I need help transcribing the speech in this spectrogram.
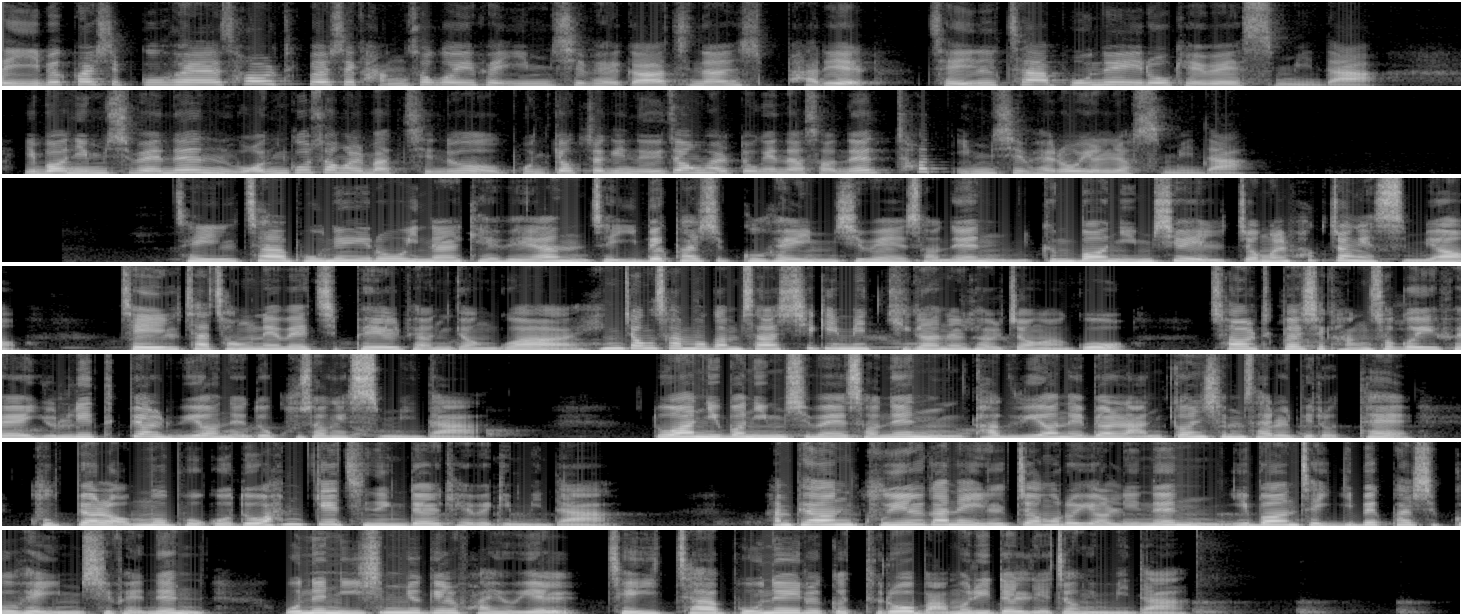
제289회 서울특별시 강서구의회 임시회가 지난 18일 제1차 본회의로 개회했습니다. 이번 임시회는 원구성을 마친 후 본격적인 의정 활동에 나서는 첫 임시회로 열렸습니다. 제1차 본회의로 이날 개회한 제289회 임시회에서는 근본 임시회 일정을 확정했으며 제1차 정례회 집회일 변경과 행정사무감사 시기 및 기간을 결정하고 서울특별시 강서구의회 윤리특별위원회도 구성했습니다. 또한 이번 임시회에서는 각 위원회별 안건 심사를 비롯해 국별 업무 보고도 함께 진행될 계획입니다. 한편 9일간의 일정으로 열리는 이번 제289회 임시회는 오는 26일 화요일 제2차 본회의를 끝으로 마무리될 예정입니다.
